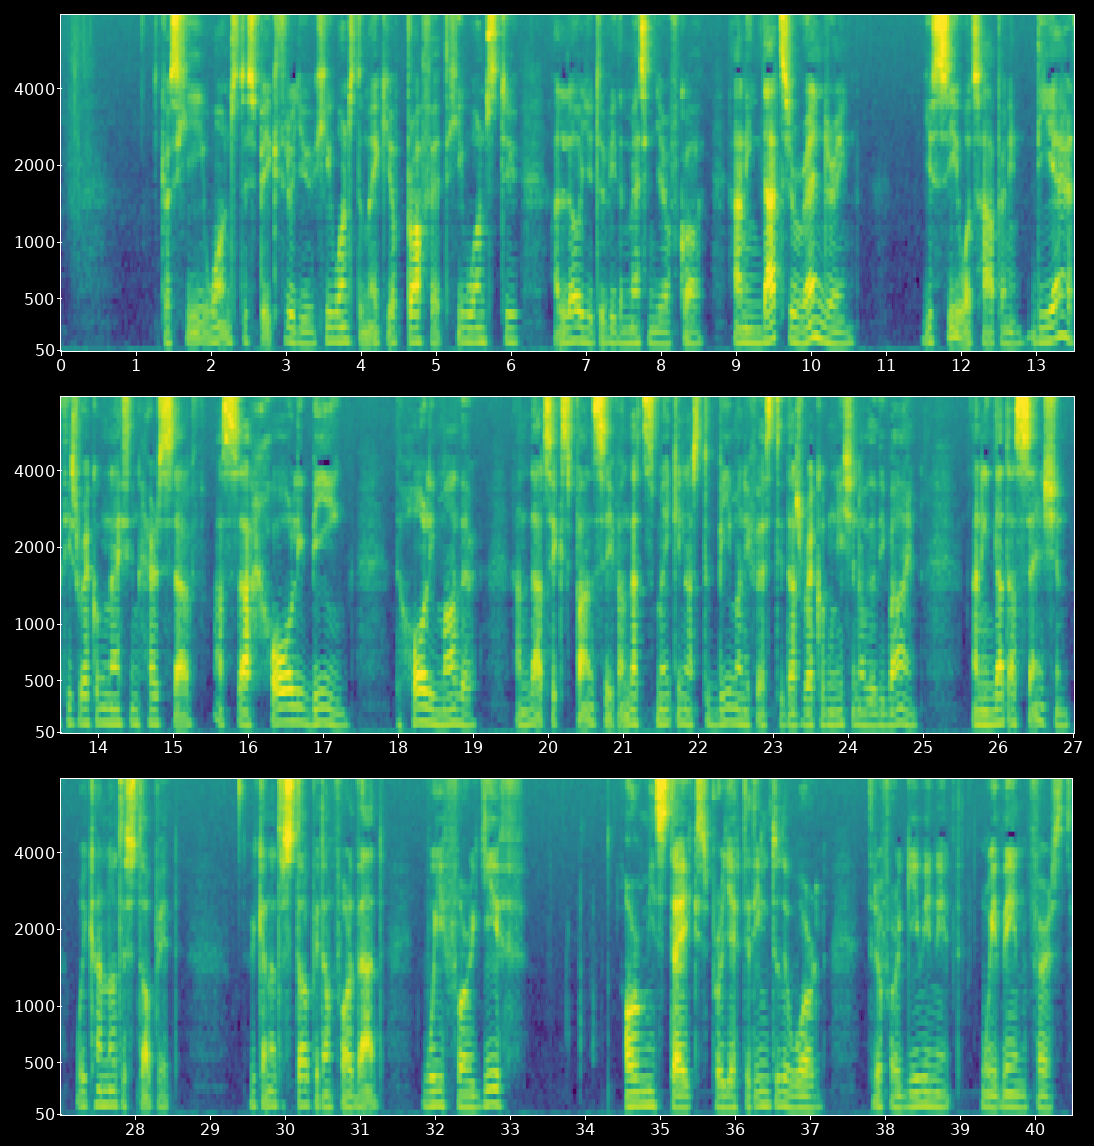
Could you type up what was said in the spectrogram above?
Because he wants to speak through you. He wants to make you a prophet. He wants to allow you to be the messenger of god. And in that surrendering you see what's happening. The earth is recognizing herself as a holy being the holy mother and that's expansive and that's making us to be manifested as recognition of the divine and in that ascension we cannot stop it we cannot stop it, and for that, we forgive our mistakes projected into the world through forgiving it within first.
